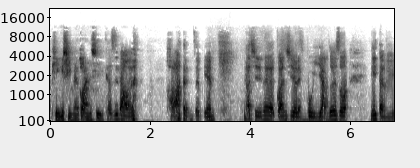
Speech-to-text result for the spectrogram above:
平行的关系。可是到了华人这边，他其实那个关系有点不一样。就是说，你等于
